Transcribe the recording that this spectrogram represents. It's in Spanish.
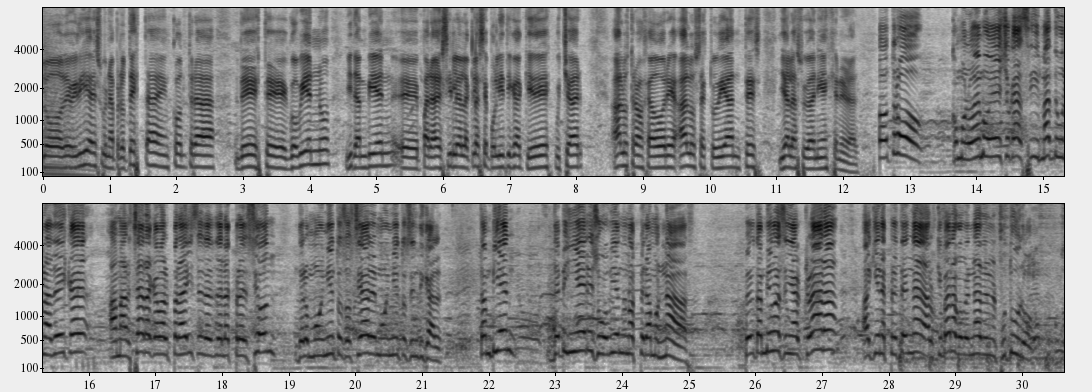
Lo de hoy día es una protesta en contra de este gobierno y también eh, para decirle a la clase política que debe escuchar a los trabajadores, a los estudiantes y a la ciudadanía en general. Nosotros, como lo hemos hecho casi más de una década, a marchar acá a Valparaíso desde la expresión de los movimientos sociales, el movimiento sindical. También de Piñera y su gobierno no esperamos nada, pero también una señal clara a quienes pretenden, a los que van a gobernar en el futuro,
